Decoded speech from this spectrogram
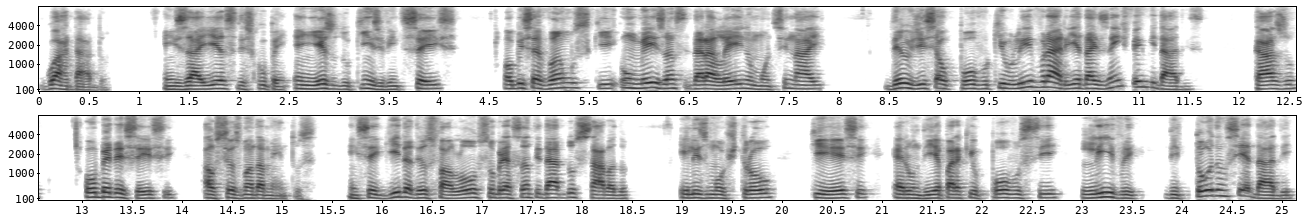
guardado. Em Isaías, desculpem, em Êxodo 15, 26, observamos que um mês antes de dar a lei no Monte Sinai, Deus disse ao povo que o livraria das enfermidades, caso obedecesse aos seus mandamentos. Em seguida, Deus falou sobre a santidade do sábado e lhes mostrou que esse era um dia para que o povo se livre de toda ansiedade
